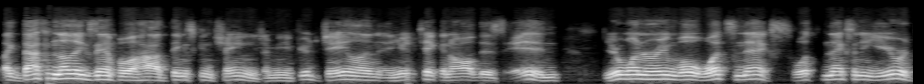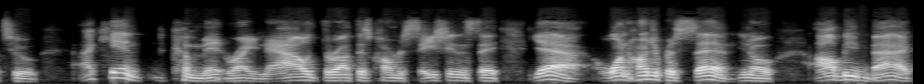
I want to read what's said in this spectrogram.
like that's another example of how things can change. I mean, if you're Jaylen and you're taking all this in, you're wondering, well, what's next? What's next in a year or two? I can't commit right now throughout this conversation and say, yeah, 100%, you know, I'll be back.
